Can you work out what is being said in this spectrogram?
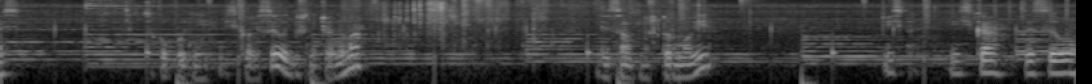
Ось. Сухопутні військові сили, більш нічого нема. Десантно-штурмові війська, ЗСУ.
